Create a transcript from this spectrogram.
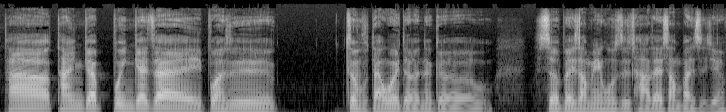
他他应该不应该在不管是政府单位的那个设备上面，或是他在上班时间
